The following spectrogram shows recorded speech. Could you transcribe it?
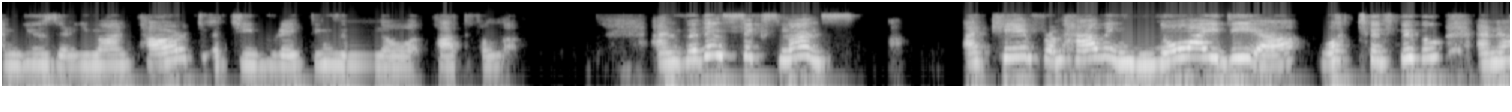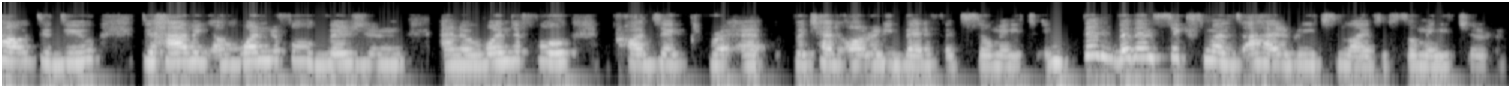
and use their Iman power to achieve great things in the path of Allah. And within six months, I came from having no idea what to do and how to do to having a wonderful vision and a wonderful project uh, which had already benefited so many. Then within six months, I had reached the lives of so many children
